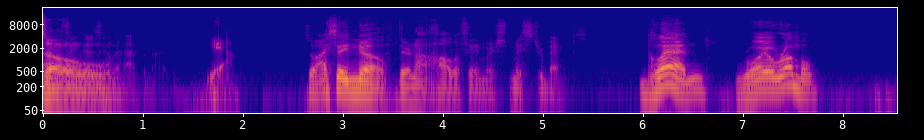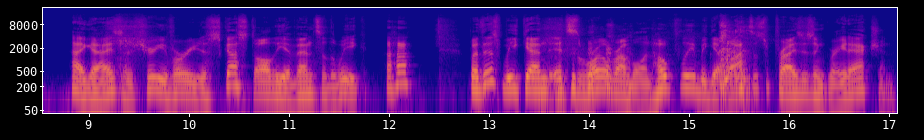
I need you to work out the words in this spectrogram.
I don't think So- going to happen either. Yeah. so i say no they're not hall of famers mr banks glenn royal rumble Hi, guys. I'm sure you've already discussed all the events of the week. Haha. but this weekend, it's the Royal Rumble, and hopefully, we get lots of surprises and great action.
